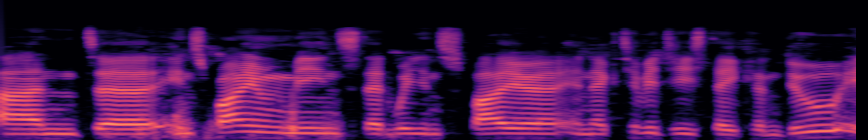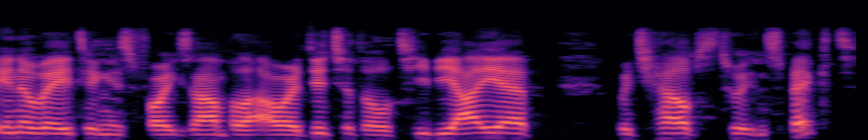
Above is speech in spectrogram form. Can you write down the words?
And uh, inspiring means that we inspire in activities they can do. Innovating is, for example, our digital TBI app, which helps to inspect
